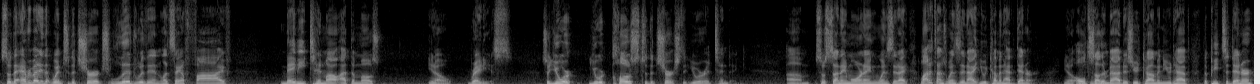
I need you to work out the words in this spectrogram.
so that everybody that went to the church lived within, let's say, a five, maybe ten mile at the most, you know, radius. So you were you were close to the church that you were attending. Um, so Sunday morning, Wednesday night, a lot of times Wednesday night you would come and have dinner. You know, old Southern Baptist, you'd come and you'd have the pizza dinner,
